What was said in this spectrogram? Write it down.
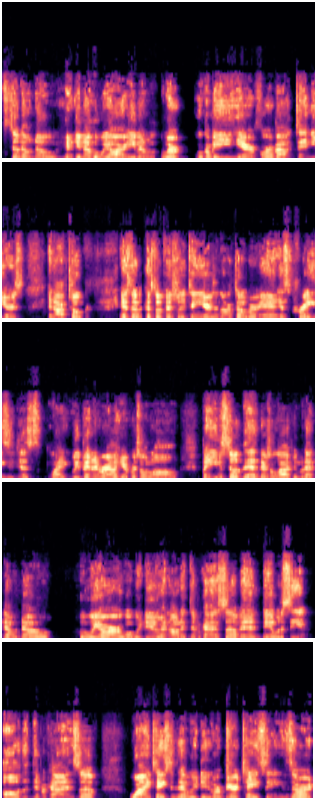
still don't know, you know, who we are. Even we're we're gonna be here for about ten years in October. It's a, it's officially ten years in October, and it's crazy. Just like we've been around here for so long, but even still, then there's a lot of people that don't know who we are, what we do, and all the different kinds of stuff, and be able to see all the different kinds of wine tastings that we do or beer tastings or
